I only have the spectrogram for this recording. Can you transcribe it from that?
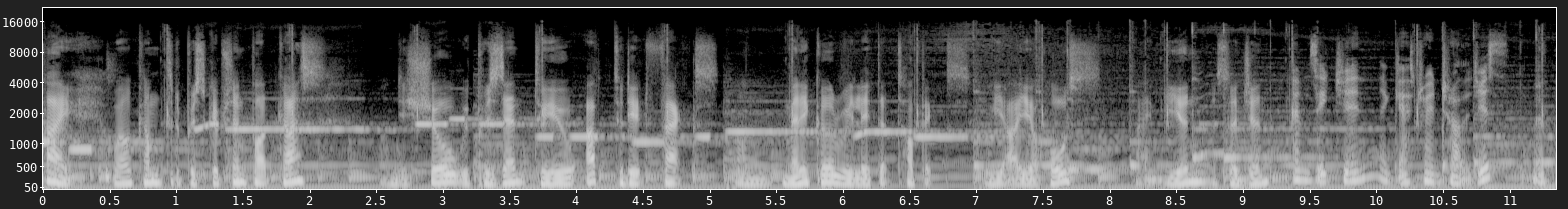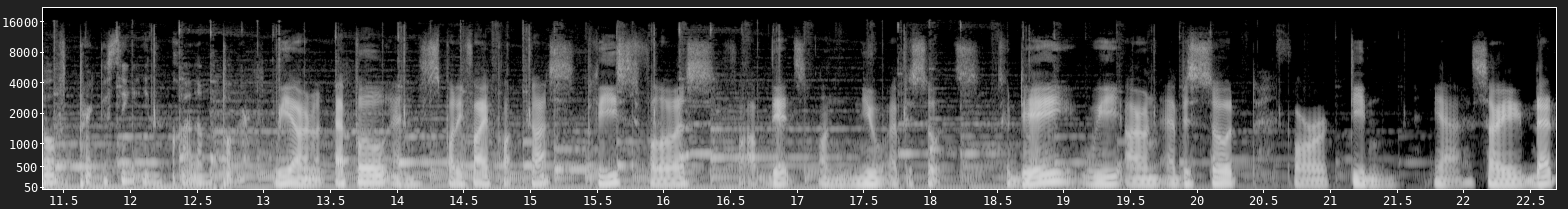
Hi, welcome to the Prescription Podcast. On this show, we present to you up to date facts on medical related topics. We are your hosts. I'm Ian, a surgeon. I'm Zijin, a gastroenterologist. We're both practicing in Kuala Lumpur. We are on Apple and Spotify podcasts. Please follow us for updates on new episodes. Today, we are on episode 14. Yeah, sorry, that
